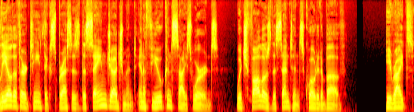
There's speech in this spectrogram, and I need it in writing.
Leo XIII expresses the same judgment in a few concise words, which follows the sentence quoted above. He writes,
